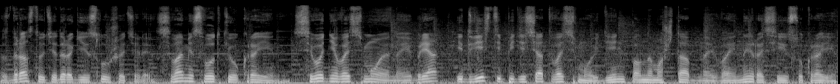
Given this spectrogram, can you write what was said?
Здравствуйте, дорогие слушатели! С вами «Сводки Украины». Сегодня 8 ноября и 258 день полномасштабной войны России с Украиной.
